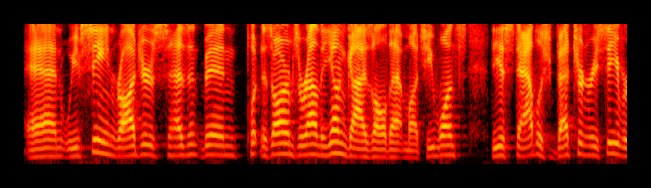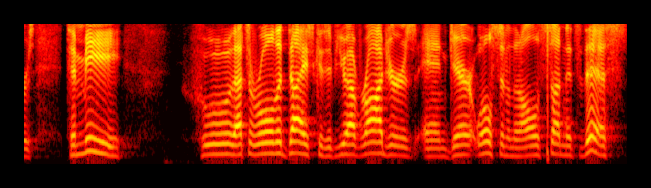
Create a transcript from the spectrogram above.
And we've seen Rodgers hasn't been putting his arms around the young guys all that much. He wants the established veteran receivers. To me, who that's a roll of the dice because if you have Rodgers and Garrett Wilson and all of a sudden it's this,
